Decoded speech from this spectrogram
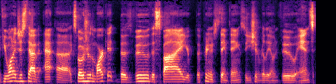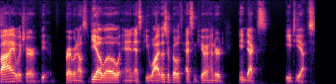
If you want to just have uh, exposure to the market, those VOO, the SPY, you're they're pretty much the same thing. So you shouldn't really own VOO and SPY, which are for everyone else VOO and SPY. Those are both S&P 500 index ETFs.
